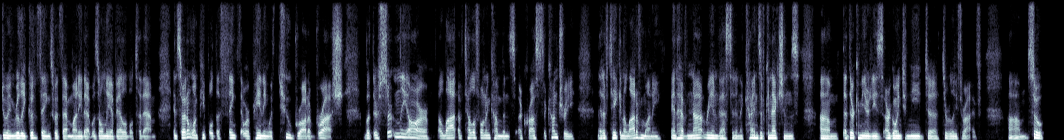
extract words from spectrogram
doing really good things with that money that was only available to them. And so I don't want people to think that we're painting with too broad a brush, but there certainly are a lot of telephone incumbents across the country that have taken a lot of money and have not reinvested in the kinds of connections um, that their communities are going to need to, to really thrive. Um, so,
